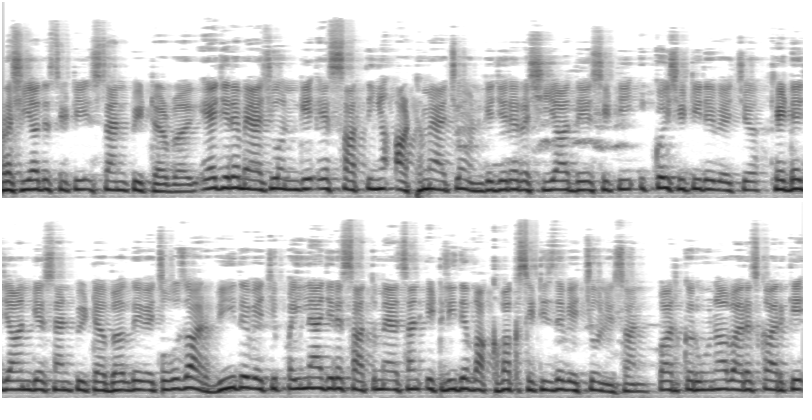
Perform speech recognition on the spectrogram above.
ਰਸ਼ੀਆ ਦੇ ਸਿਟੀ ਸੈਂਟ ਪੀਟਰਬਰਗ। ਇਹ ਜਿਹੜੇ ਮੈਚ ਹੋਣਗੇ, ਇਹ 7 ਜਾਂ 8 ਮੈਚ ਹੋਣਗੇ ਜਿਹੜੇ ਰਸ਼ੀਆ ਦੇ ਸਿਟੀ, ਇੱਕੋ ਹੀ ਸਿਟੀ ਦੇ ਵਿੱਚ ਖੇਡੇ ਜਾਣਗੇ ਸੈਂਟ ਪੀਟਰਬਰਗ ਦੇ ਵਿੱਚ। 2020 ਦੇ ਵਿੱਚ ਪਹਿਲਾਂ ਜਿਹੜੇ 7 ਮੈਚ ਸਨ, ਇਟਲੀ ਦੇ ਵੱਖ-ਵੱਖ ਸਿਟੀਜ਼ ਦੇ ਵਿੱਚ ਹੋਣੇ ਸਨ। ਪਰ ਕਰੋਨਾ ਵਾਇਰਸ ਕਰਕੇ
